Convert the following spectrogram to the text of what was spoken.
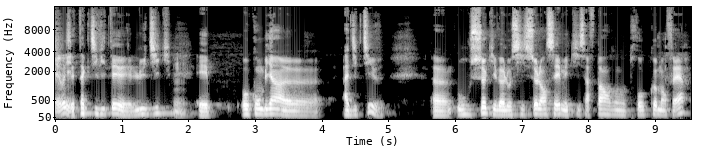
Eh oui, cette activité ludique Mm. et ô combien euh, addictive, euh, ou ceux qui veulent aussi se lancer mais qui savent pas en- trop comment faire,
